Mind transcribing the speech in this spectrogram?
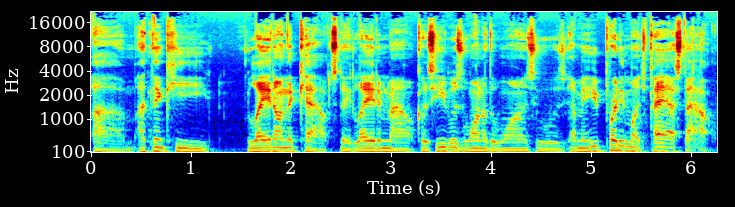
um, I think he laid on the couch. They laid him out because he was one of the ones who was. I mean, he pretty much passed out.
